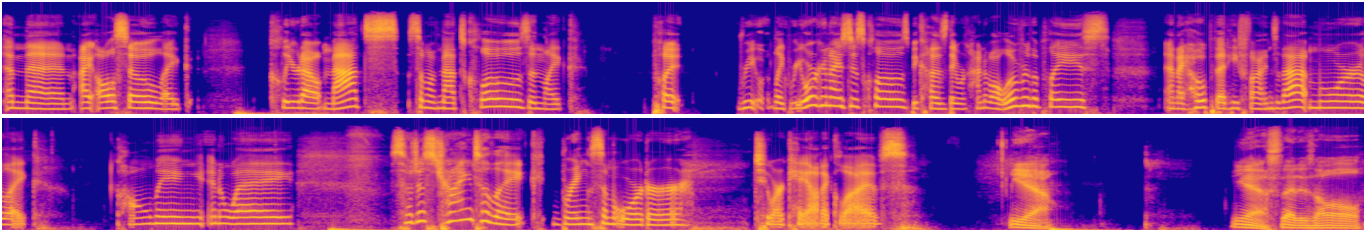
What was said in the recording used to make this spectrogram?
and then I also like cleared out Matt's some of Matt's clothes and like put re- like reorganized his clothes because they were kind of all over the place and I hope that he finds that more like calming in a way. So just trying to like bring some order to our chaotic lives. Yeah. Yes, that is all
